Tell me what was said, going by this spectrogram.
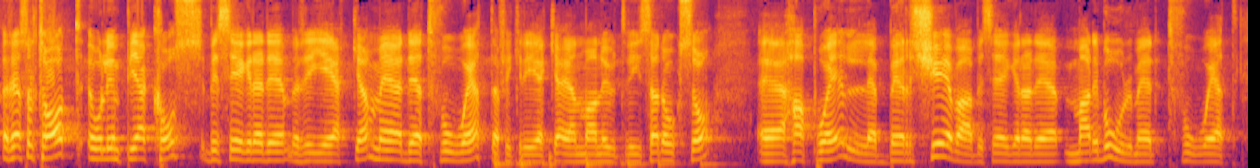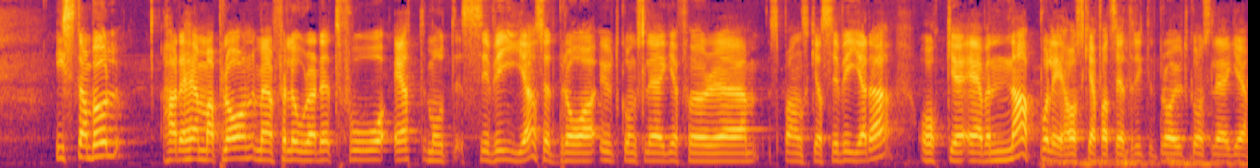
resultat. Olympiakos besegrade Rijeka med eh, 2-1. Där fick Rijeka en man utvisad också. Eh, Hapoel Bercheva besegrade Maribor med 2-1. Istanbul hade hemmaplan men förlorade 2-1 mot Sevilla, så ett bra utgångsläge för eh, spanska Sevilla där. Och eh, även Napoli har skaffat sig ett riktigt bra utgångsläge.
